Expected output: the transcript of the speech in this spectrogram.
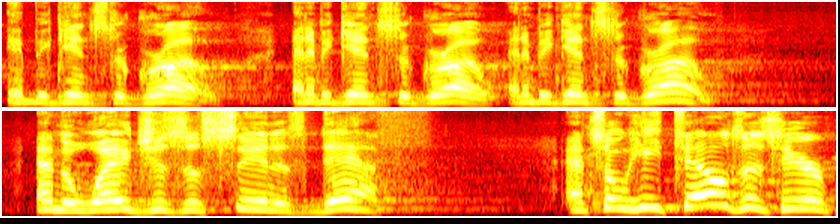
It begins to grow, and it begins to grow, and it begins to grow and the wages of sin is death. And so he tells us here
